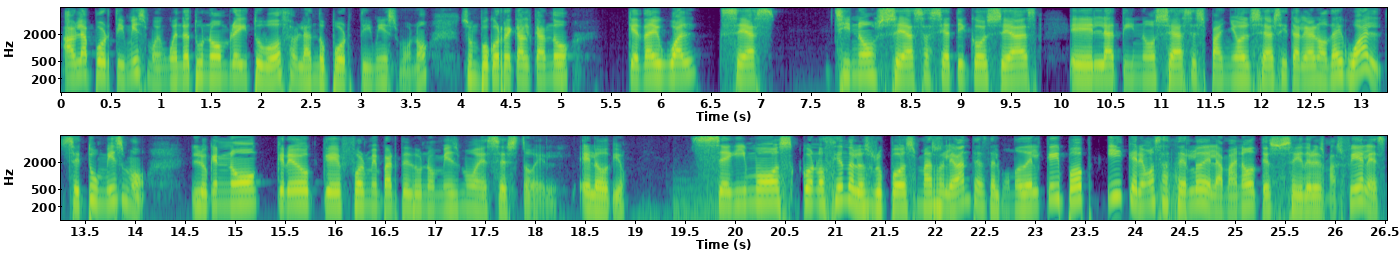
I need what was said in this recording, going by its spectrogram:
habla por ti mismo, encuentra tu nombre y tu voz hablando por ti mismo, ¿no? Es un poco recalcando que da igual seas chino, seas asiático, seas eh, latino, seas español, seas italiano, da igual, sé tú mismo. Lo que no creo que forme parte de uno mismo es esto, el, odio. Seguimos conociendo los grupos más relevantes del mundo del K-pop y queremos hacerlo de la mano de sus seguidores más fieles.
